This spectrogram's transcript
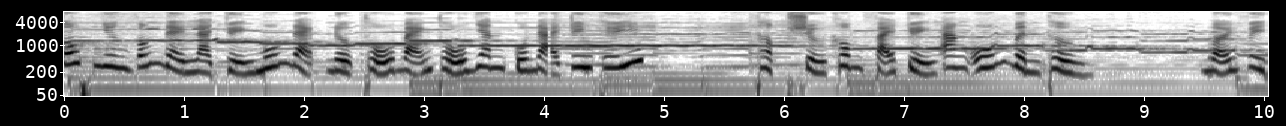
tốt, Nhưng vấn đề là chuyện muốn đạt được thủ bản thủ danh của Đại Triêu Thí. Thật sự không phải chuyện ăn uống bình thường, Bởi vì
